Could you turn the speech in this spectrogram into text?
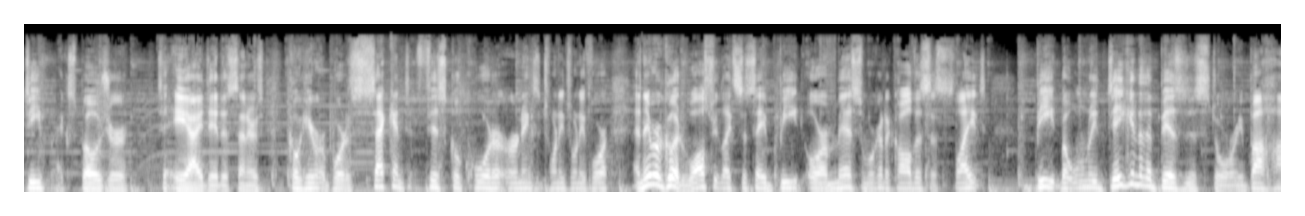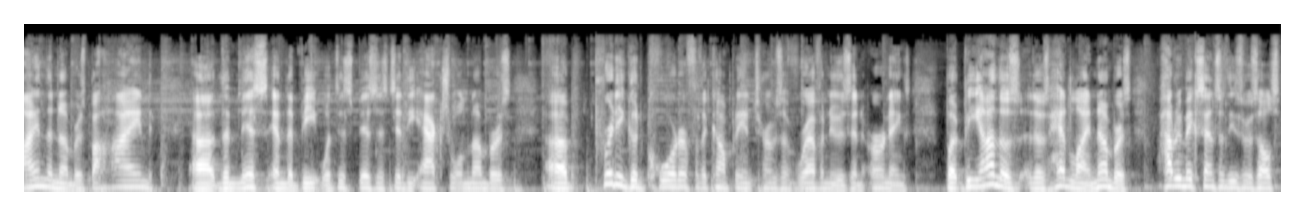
deep exposure to AI data centers. Coherent reported second fiscal quarter earnings in 2024, and they were good. Wall Street likes to say beat or miss, and we're going to call this a slight beat. But when we dig into the business story behind the numbers, behind uh, the miss and the beat, what this business did, the actual numbers, uh, pretty good quarter for the company in terms of revenues and earnings. But beyond those those headline numbers, how do we make sense of these results?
